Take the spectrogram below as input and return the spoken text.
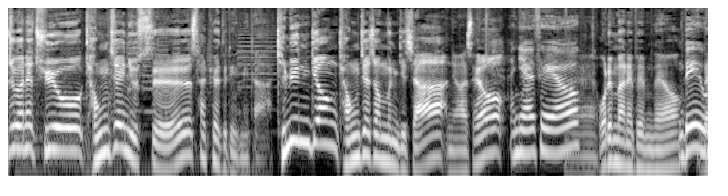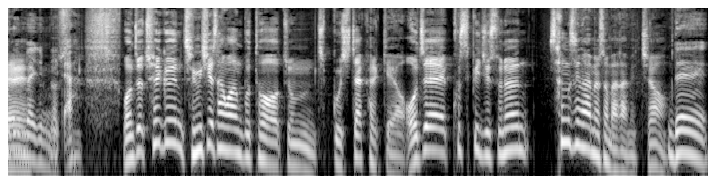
주간의 주요 경제 뉴스 살펴드립니다. 김윤경 경제 전문 기자, 안녕하세요. 안녕하세요. 네, 오랜만에 뵙네요. 네, 오랜만입니다. 네, 먼저 최근 증시 상황부터 좀 짚고 시작할게요. 어제 코스피 지수는 상승하면서 마감했죠. 네,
